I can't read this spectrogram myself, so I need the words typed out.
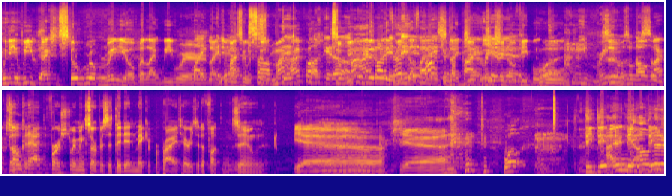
we did we actually still grew up with radio, but like we were like, Like, the ones who still. Microsoft My iPod- So we My were literally touch the last make like generation of people What? who. I mean, radio was always Oh, so Microsoft dope. could have had the first streaming service if they didn't make it proprietary to the fucking Zune. Yeah. Yeah. well, They did. I They, they, know, they- no, no, no,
